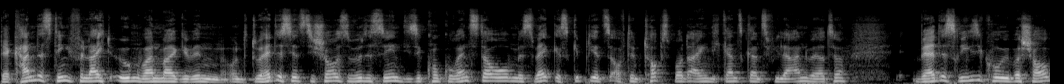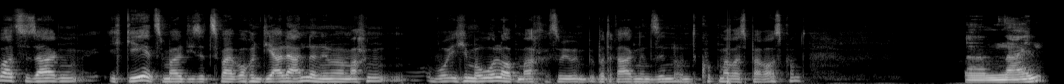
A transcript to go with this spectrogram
der kann das Ding vielleicht irgendwann mal gewinnen. Und du hättest jetzt die Chance, würdest sehen, diese Konkurrenz da oben ist weg. Es gibt jetzt auf dem Topspot eigentlich ganz, ganz viele Anwärter. Wäre das Risiko überschaubar zu sagen, ich gehe jetzt mal diese zwei Wochen, die alle anderen immer machen, wo ich immer Urlaub mache, so im übertragenen Sinn und guck mal, was bei rauskommt? Ähm, nein,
